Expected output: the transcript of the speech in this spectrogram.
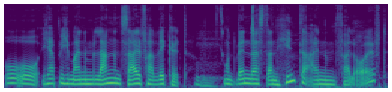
oh, oh, ich habe mich in meinem langen Seil verwickelt. Mhm. Und wenn das dann hinter einem verläuft,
